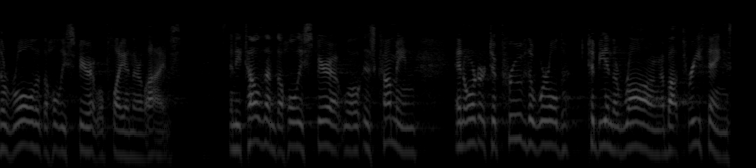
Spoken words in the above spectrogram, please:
the role that the Holy Spirit will play in their lives. And he tells them the Holy Spirit will, is coming in order to prove the world to be in the wrong about three things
